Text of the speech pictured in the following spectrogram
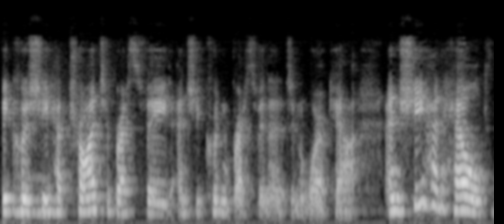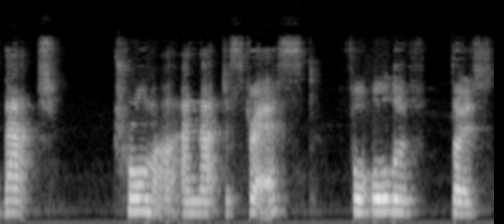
because she mm. had tried to breastfeed and she couldn't breastfeed and it didn't work out. And she had held that trauma and that distress for all of those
